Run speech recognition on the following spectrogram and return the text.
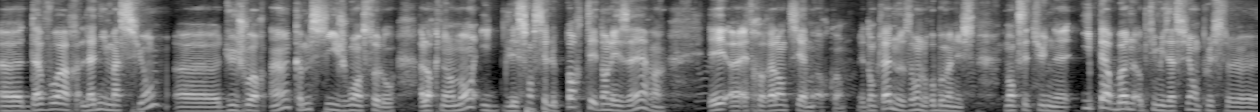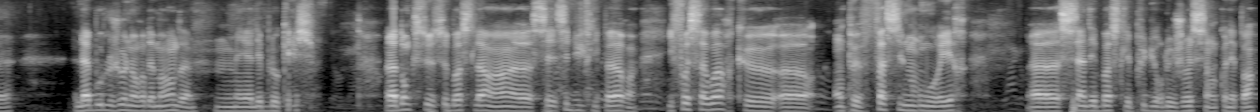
euh, d'avoir l'animation du joueur 1 comme s'il jouait en solo. Alors que normalement, il est censé le porter dans les airs et être ralenti à mort. Quoi. Et donc là, nous avons le robot Manus. Donc c'est une hyper bonne optimisation. En plus, la boule jaune en redemande, mais elle est bloquée. Voilà, donc ce, boss-là, hein, euh, c'est du flipper. Il faut savoir que euh, on peut facilement mourir. Euh, c'est un des boss les plus durs du jeu si on le connaît pas.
